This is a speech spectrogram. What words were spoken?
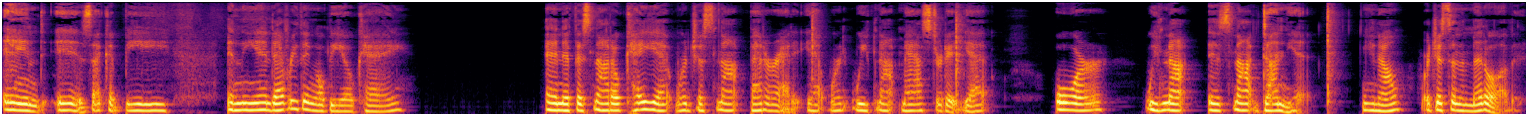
end is. That could be in the end, everything will be okay. And if it's not okay yet, we're just not better at it yet. We're, we've not mastered it yet. Or we've not, it's not done yet. You know, we're just in the middle of it.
